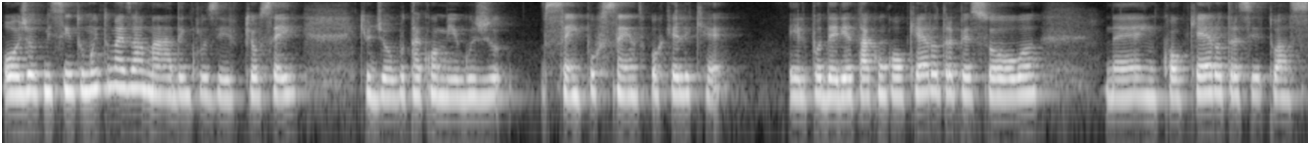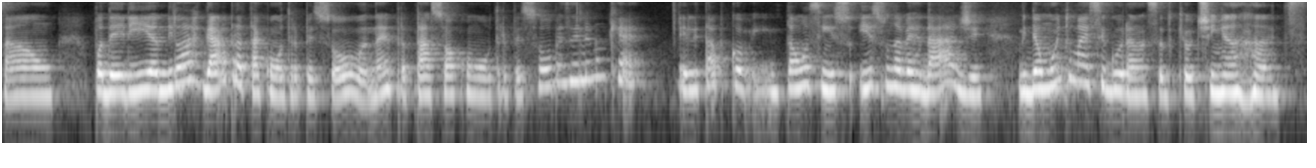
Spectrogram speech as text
Hoje eu me sinto muito mais amada, inclusive, porque eu sei que o Diogo tá comigo 100% porque ele quer. Ele poderia estar tá com qualquer outra pessoa, né, em qualquer outra situação, poderia me largar para estar tá com outra pessoa, né, para estar tá só com outra pessoa, mas ele não quer. Ele tá então assim, isso, isso na verdade me deu muito mais segurança do que eu tinha antes,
